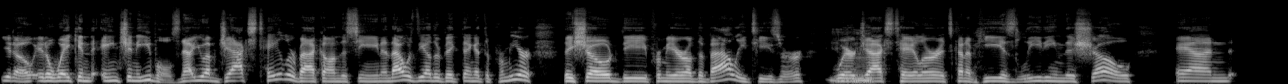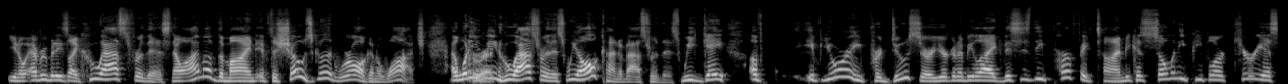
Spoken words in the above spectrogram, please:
you know, it awakened ancient evils. Now you have Jax Taylor back on the scene. And that was the other big thing at the premiere. They showed the premiere of the Valley teaser where mm-hmm. Jax Taylor, it's kind of he is leading this show. And you know, everybody's like, who asked for this? Now, I'm of the mind, if the show's good, we're all going to watch. And what Correct. do you mean, who asked for this? We all kind of asked for this. We gave, of, if you're a producer, you're going to be like, this is the perfect time because so many people are curious.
